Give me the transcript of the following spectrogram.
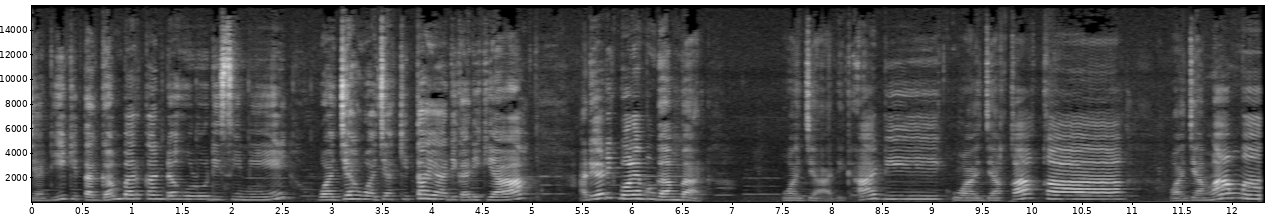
Jadi kita gambarkan dahulu di sini wajah-wajah kita ya adik-adik ya. Adik-adik boleh menggambar wajah adik-adik, wajah kakak, wajah mama,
